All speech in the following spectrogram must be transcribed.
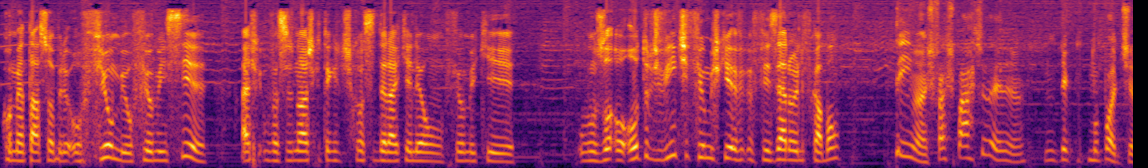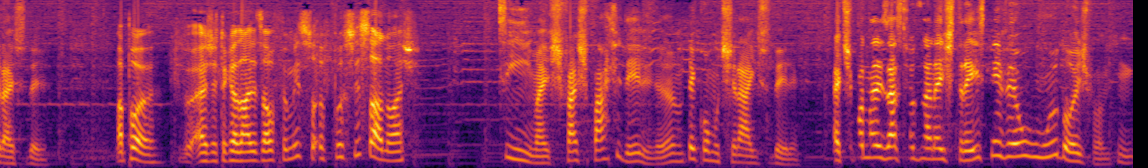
comentar sobre o filme, o filme em si, acho que vocês não acham que tem que desconsiderar que ele é um filme que. Uns outros 20 filmes que fizeram ele ficar bom? Sim, mas faz parte dele, né? Não, tem- não pode tirar isso dele. Mas, pô, a gente tem que analisar o filme por si só, não acho? Sim, mas faz parte dele, entendeu? Não tem como tirar isso dele. É tipo analisar Senhor dos Anéis 3 quem vê o 1 e o 2, pô. Não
